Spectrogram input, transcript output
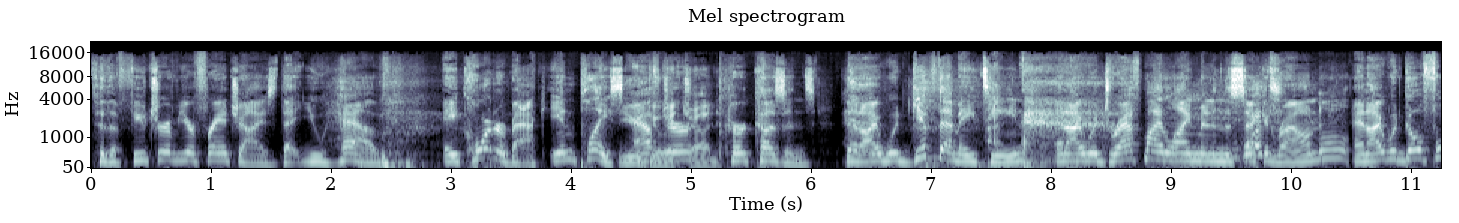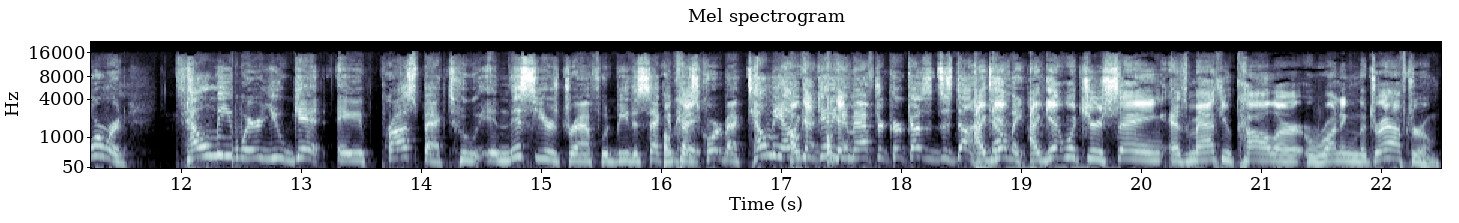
to the future of your franchise that you have a quarterback in place You after it, Kirk Cousins that I would give them 18 and I would draft my lineman in the second round and I would go forward. Tell me where you get a prospect who in this year's draft would be the second Okay. best quarterback. Tell me how Okay, you're getting okay. him after Kirk Cousins is done. I Tell get, me. I get what you're saying as Matthew Coller running the draft room.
